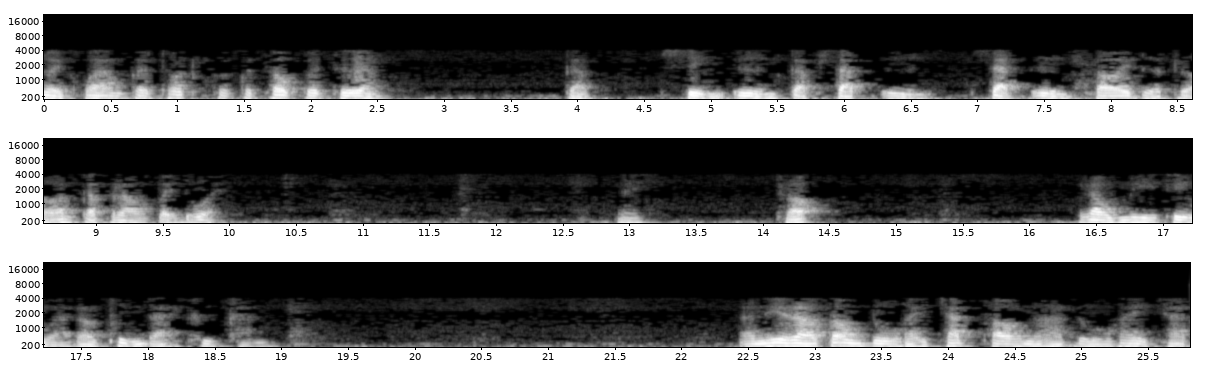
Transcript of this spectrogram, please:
ด้วยความกระทบกระทบกระเทือนกับสิ่งอื่นกับสัตว์อื่น สัตว์อื่นพลอยเดือดร้อนกับเราไปด้วย เพราะเรามีที่ว่าเราพึ่งได้คือขัน อันนี้เราต้องดูให้ชัดภาวนาดูให้ชัด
